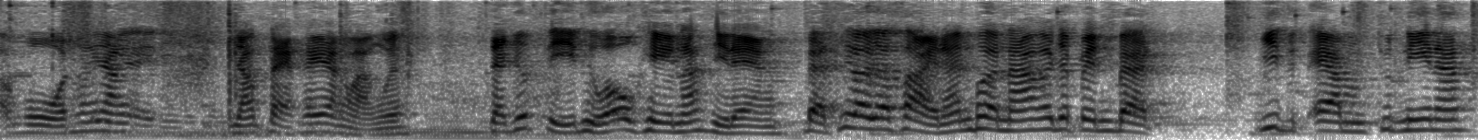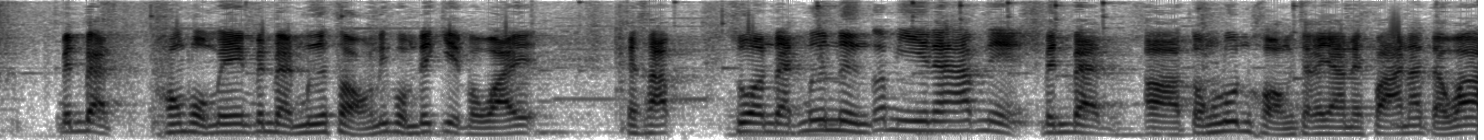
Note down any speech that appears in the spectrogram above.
โอ้โหทั้งยางยางแตกแค่ยางหลังเลยแต่ชุดสีถือว่าโอเคนะสีแดงแบตที่เราจะใส่นั้นเพื่อนนะก็จะเป็นแบต 20 แอมป์ชุดนี้นะเป็นแบตของผมเองเป็นแบตมือสองที่ผมได้เก็บเอาไว้นะครับ ส่วนแบตมือหนึ่งก็มีนะครับนี่เป็นแบตตรงรุ่นของจักรยานไฟฟ้านะแต่ว่า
